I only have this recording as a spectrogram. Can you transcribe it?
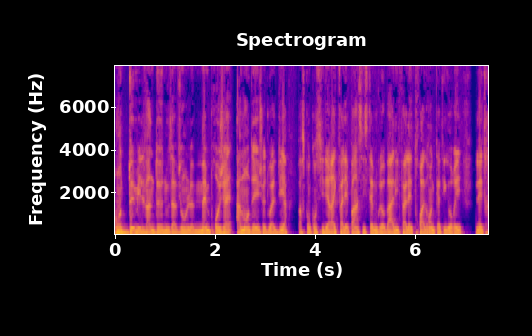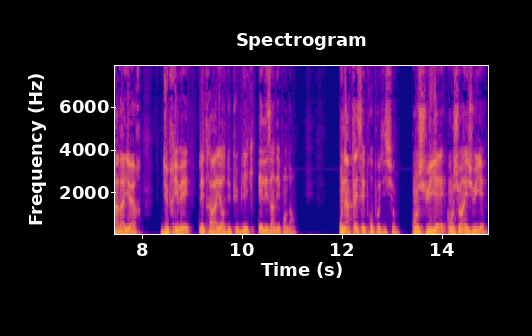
En 2022, nous avions le même projet, amendé, je dois le dire, parce qu'on considérait qu'il fallait pas un système global, il fallait trois grandes catégories, les travailleurs du privé, les travailleurs du public et les indépendants. On a fait ces propositions en juillet, en juin et juillet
